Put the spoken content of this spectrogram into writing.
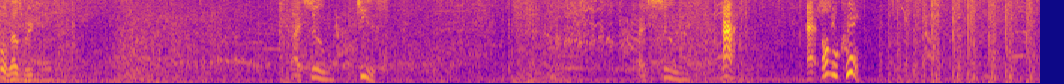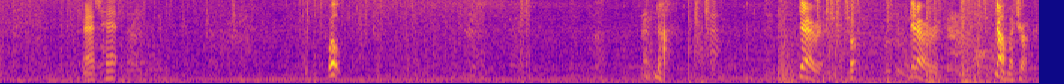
Oh, that was weird. I assume. Jesus. I assume. Ah! ah oh, cool! Ass hat. Whoa! Get out of here! Oh, get out of here! Get off my truck!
